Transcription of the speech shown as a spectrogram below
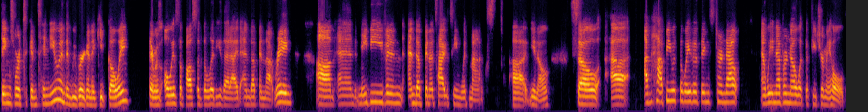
things were to continue and then we were going to keep going, there was always the possibility that I'd end up in that ring um, and maybe even end up in a tag team with Max uh, you know. So uh, I'm happy with the way that things turned out, and we never know what the future may hold.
